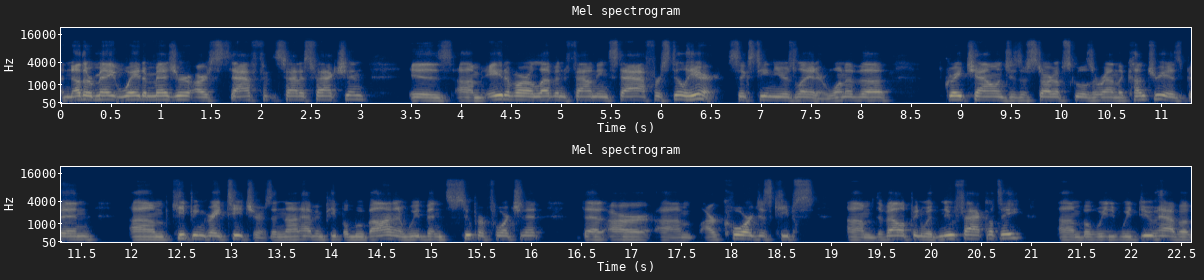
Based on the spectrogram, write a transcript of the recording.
Another way to measure our staff satisfaction is um, eight of our 11 founding staff are still here 16 years later. One of the great challenges of startup schools around the country has been um, keeping great teachers and not having people move on. And we've been super fortunate that our, um, our core just keeps um, developing with new faculty. Um, but we, we do have a,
